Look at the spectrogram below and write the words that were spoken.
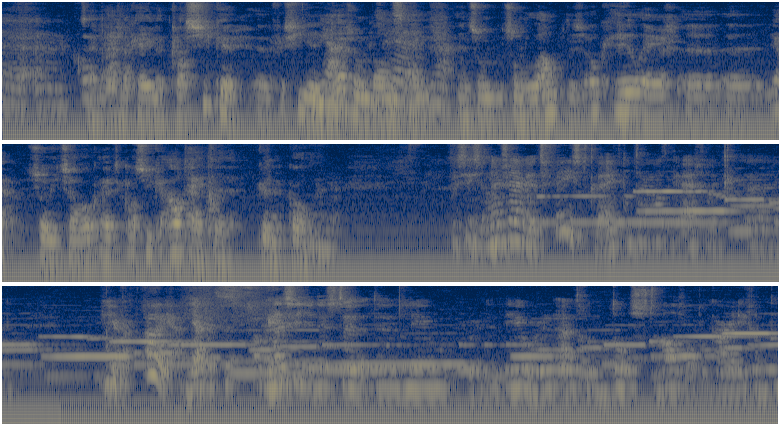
Het zijn koppen. eigenlijk hele klassieke eh, versieringen, Ja, hè? zo'n band ja, en, ja. en zo'n zo'n lamp. Dus ook heel erg, eh, eh, ja, zoiets zou ook uit de klassieke oudheid eh, kunnen komen. Precies, en nu zijn we het feest kwijt, want daar had ik eigenlijk eh, hier. Oh ja. Ja, dat is- en dan zie je dus de, de, leeuw, de leeuwen uitgedost, half op elkaar liggen, de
